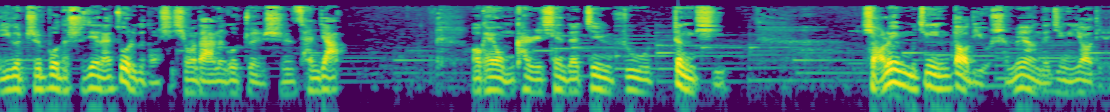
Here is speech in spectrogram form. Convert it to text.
一个直播的时间来做这个东西，希望大家能够准时参加。OK，我们开始，现在进入正题。小类目经营到底有什么样的经营要点？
